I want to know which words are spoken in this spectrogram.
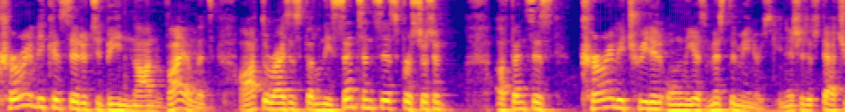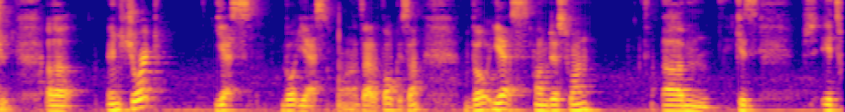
currently considered to be non-violent, authorizes felony sentences for certain offenses currently treated only as misdemeanors. Initiative statute. Uh, in short, yes. Vote yes. Well, that's out of focus, huh? Vote yes on this one because um, it's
